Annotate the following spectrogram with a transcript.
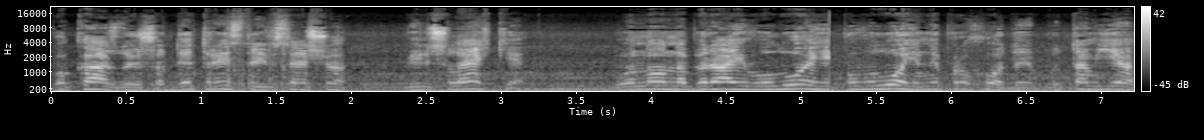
показує, що D300 і все, що більш легке, воно набирає вологи, по вологі не проходить, бо там є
